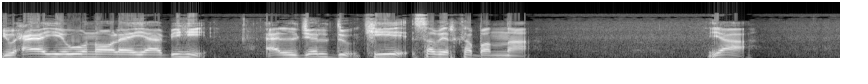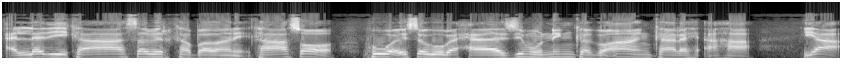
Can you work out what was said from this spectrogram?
yuxaayi wuu nooleeyaa bihi. Aljaldu kii sabirka badnaa. Yaa alladii kaa sabirka badani kaasoo huwa isaguba xaasimu ninka go'aanka leh ahaa. Yaa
